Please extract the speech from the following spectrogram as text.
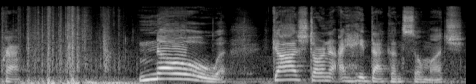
Crap. No! Gosh darn it, I hate that gun so much.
